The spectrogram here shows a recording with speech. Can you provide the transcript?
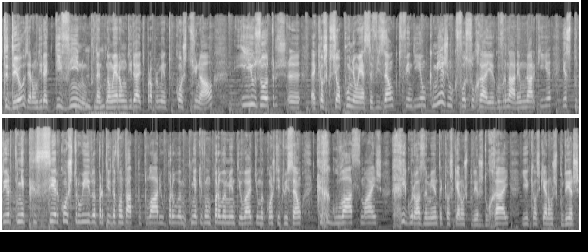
de Deus, era um direito divino, uhum. portanto não era um direito propriamente constitucional, e os outros, uh, aqueles que se opunham a essa visão, que defendiam que, mesmo que fosse o rei a governar em monarquia, esse poder tinha que ser construído a partir da vontade popular e o tinha que haver um parlamento eleito e uma constituição que regulasse mais rigorosamente aqueles que eram os poderes do rei e aqueles que eram os poderes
